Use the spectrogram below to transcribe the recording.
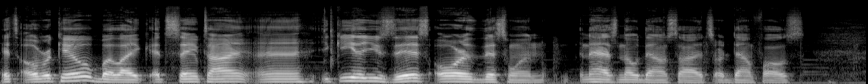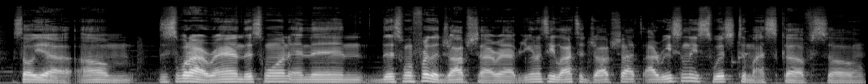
It's overkill, but like at the same time, eh, you can either use this or this one, and it has no downsides or downfalls. So yeah, um, this is what I ran. This one, and then this one for the drop shot wrap. You're gonna see lots of drop shots. I recently switched to my scuff, so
